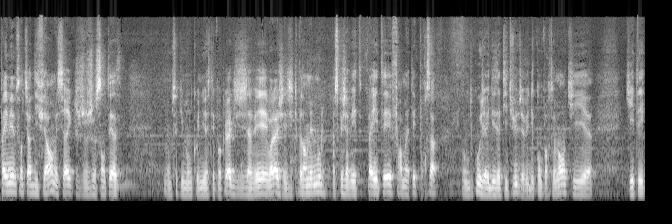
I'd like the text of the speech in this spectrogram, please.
pas aimé me sentir différent, mais c'est vrai que je, sentais, même ceux qui m'ont connu à cette époque-là, que j'avais, voilà, j'étais pas dans le même moule parce que j'avais pas été formaté pour ça. Donc du coup, j'avais des attitudes, j'avais des comportements qui, euh, qui étaient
